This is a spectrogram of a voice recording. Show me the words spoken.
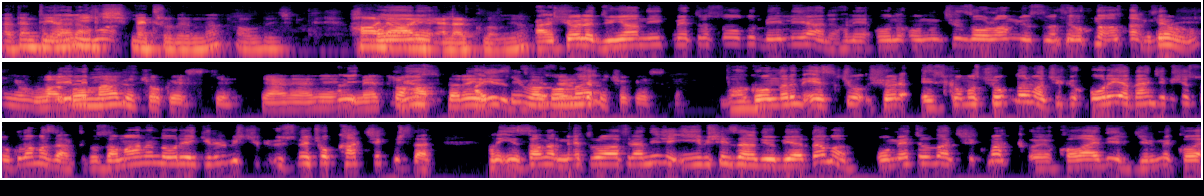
Zaten dünyanın Yani ilk ama- metrolarından olduğu için. Hala yani- aynı yerler kullanılıyor. Yani şöyle dünyanın ilk metrosu olduğu belli yani. Hani onu, onun için zorlanmıyorsun hani onu Bir anlarken. de vagonlar da çok eski. Yani hani, Hani metro yüz- hatları hayır, eski, şey vagonlar da çok eski. Vagonların eski şöyle eski olması çok normal. Çünkü oraya bence bir şey sokulamaz artık. O zamanında oraya girilmiş çünkü üstüne çok kat çıkmışlar. Hani insanlar metro falan deyince iyi bir şey zannediyor bir yerde ama o metrodan çıkmak öyle kolay değil. Girmek kolay.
